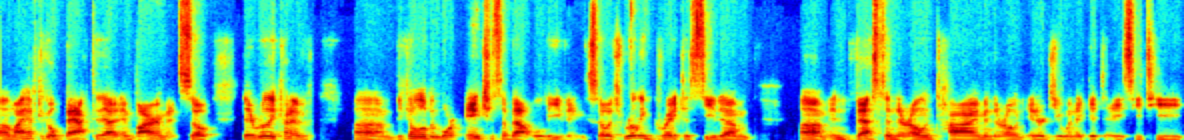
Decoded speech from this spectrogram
Um, I have to go back to that environment. So they really kind of um, become a little bit more anxious about leaving. So it's really great to see them um, invest in their own time and their own energy when they get to ACT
